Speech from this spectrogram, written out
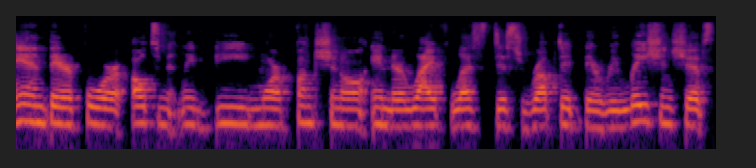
and therefore ultimately be more functional in their life, less disrupted, their relationships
